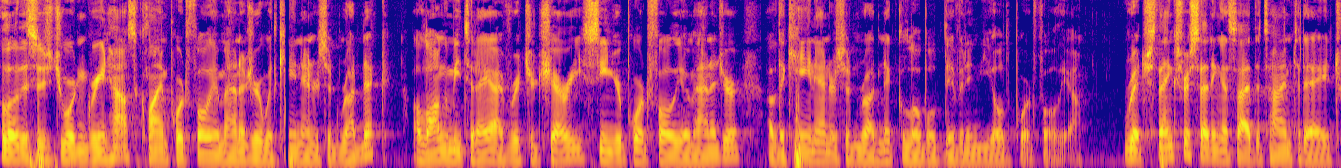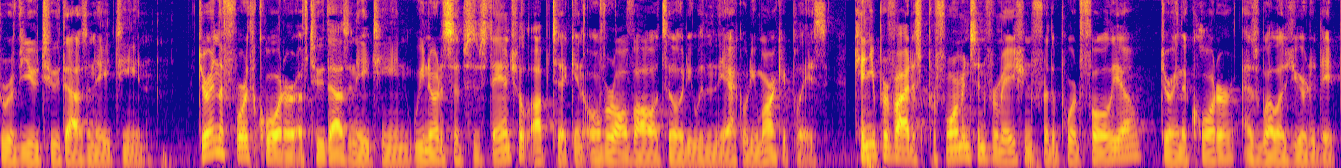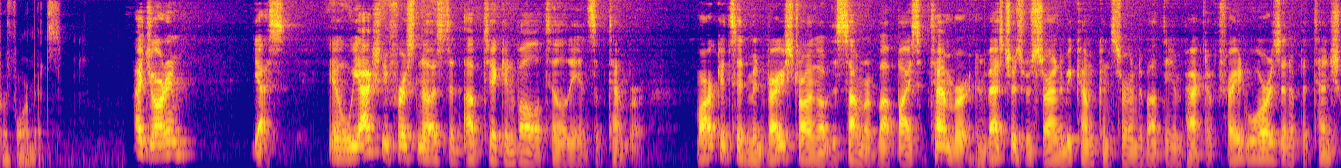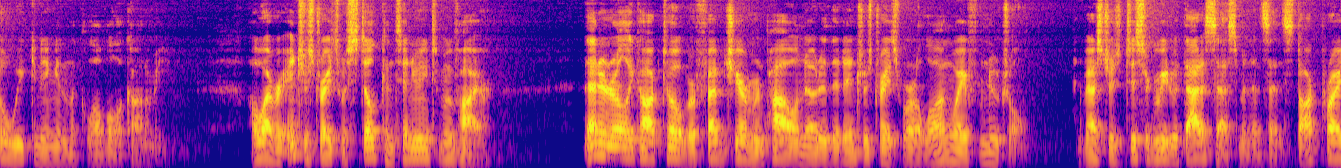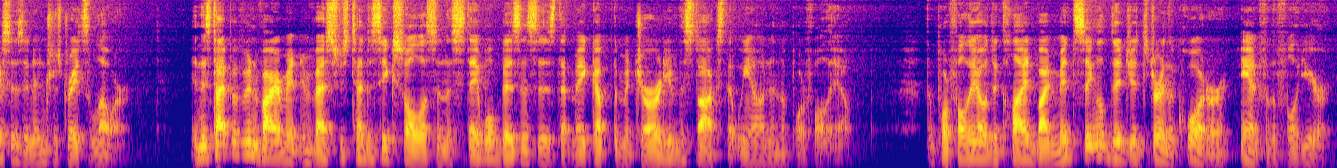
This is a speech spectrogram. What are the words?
Hello, this is Jordan Greenhouse, Client Portfolio Manager with Kayne Anderson Rudnick. Along with me today, I have Richard Sherry, Senior Portfolio Manager of the Kayne Anderson Rudnick Global Dividend Yield Portfolio. Rich, thanks for setting aside the time today to review 2018. During the fourth quarter of 2018, we noticed a substantial uptick in overall volatility within the equity marketplace. Can you provide us performance information for the portfolio during the quarter as well as year to date performance? Hi, Jordan. Yes, you know, we actually first noticed an uptick in volatility in September. Markets had been very strong over the summer, but by September, investors were starting to become concerned about the impact of trade wars and a potential weakening in the global economy. However, interest rates were still continuing to move higher. Then in early October, Fed Chairman Powell noted that interest rates were a long way from neutral. Investors disagreed with that assessment and sent stock prices and interest rates lower. In this type of environment, investors tend to seek solace in the stable businesses that make up the majority of the stocks that we own in the portfolio. The portfolio declined by mid single digits during the quarter and for the full year.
